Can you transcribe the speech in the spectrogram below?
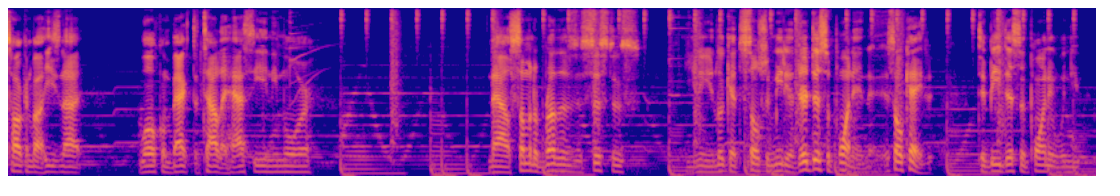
Talking about he's not welcome back to Tallahassee anymore. Now, some of the brothers and sisters, you, know, you look at social media, they're disappointed. It's okay to be disappointed when you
